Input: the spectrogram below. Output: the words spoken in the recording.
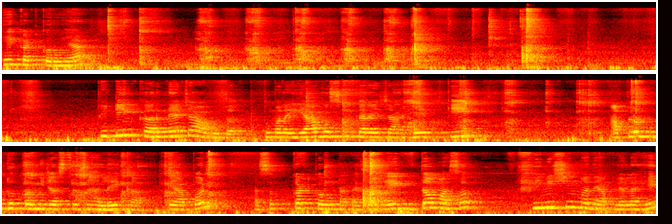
हे कट करूया. फिटिंग करण्याच्या अगोदर तुम्हाला या गोष्टी करायच्या आहेत की आपलं कुठं कमी जास्त झालंय का ते आपण असं कट करून टाकायचं एकदम असं फिनिशिंगमध्ये आपल्याला हे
